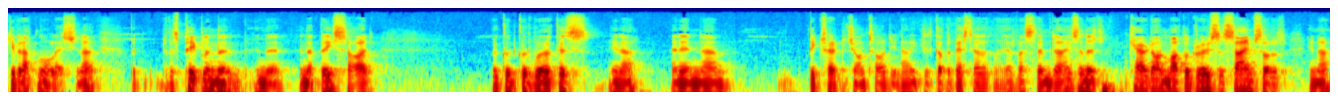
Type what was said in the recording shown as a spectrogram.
give it up more or less, you know. But there was people in the in the in the B side, were good, good workers, you know. And then um, big credit to John Todd, you know, he just got the best out of, out of us them days, and it carried on. Michael Grew's the same sort of, you know,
